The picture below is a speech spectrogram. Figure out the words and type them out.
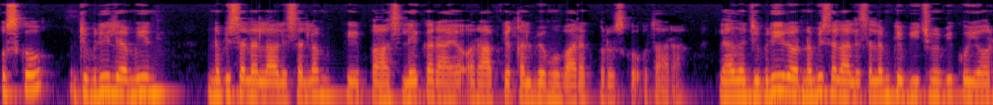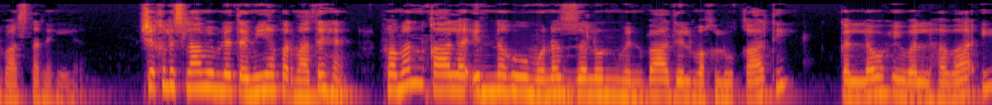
اس کو جبریل امین نبی صلی اللہ علیہ وسلم کے پاس لے کر آیا اور آپ کے قلب مبارک پر اس کو اتارا۔ لہٰذا جبریل اور نبی صلی اللہ علیہ وسلم کے بیچ میں بھی کوئی اور واسطہ نہیں ہے۔ شیخ الاسلام ابن تیمیہ فرماتے ہیں، فمن قال ان منزل من بعد المخلوقات کلوہ والہواء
